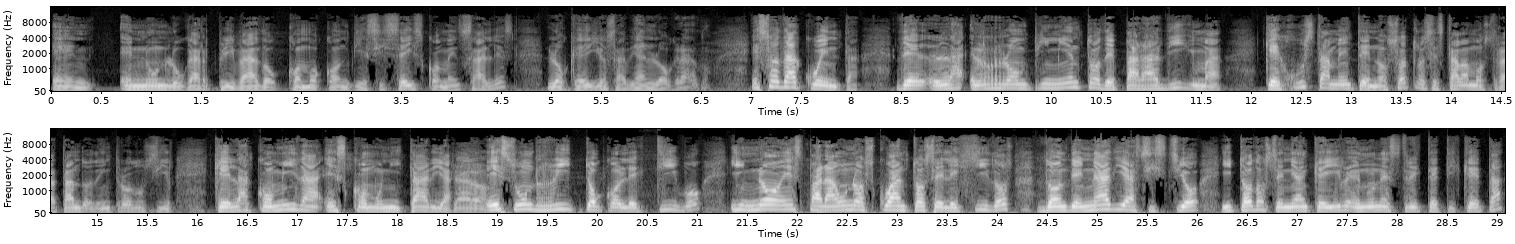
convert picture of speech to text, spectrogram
en, en un lugar privado como con 16 comensales lo que ellos habían logrado. Eso da cuenta del rompimiento de paradigma que justamente nosotros estábamos tratando de introducir, que la comida es comunitaria, es un rito colectivo y no es para unos cuantos elegidos donde nadie asistió y todos tenían que ir en una estricta etiqueta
